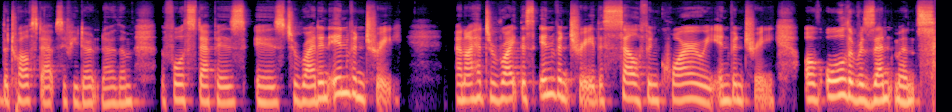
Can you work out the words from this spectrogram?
the 12 steps if you don't know them. The fourth step is is to write an inventory. And i had to write this inventory this self inquiry inventory of all the resentments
